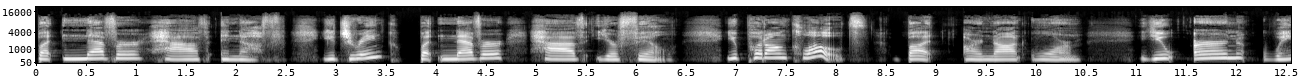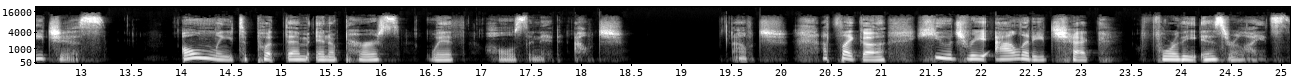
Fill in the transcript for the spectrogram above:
but never have enough. You drink, but never have your fill. You put on clothes, but are not warm. You earn wages only to put them in a purse with holes in it. Ouch. Ouch. That's like a huge reality check for the Israelites.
